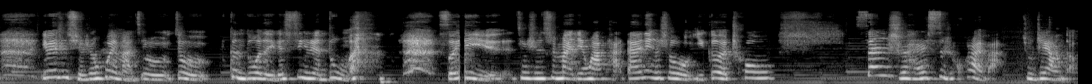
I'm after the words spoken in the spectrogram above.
因为是学生会嘛，就就更多的一个信任度嘛，所以就是去卖电话卡。大概那个时候一个抽三十还是四十块吧，就这样的。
